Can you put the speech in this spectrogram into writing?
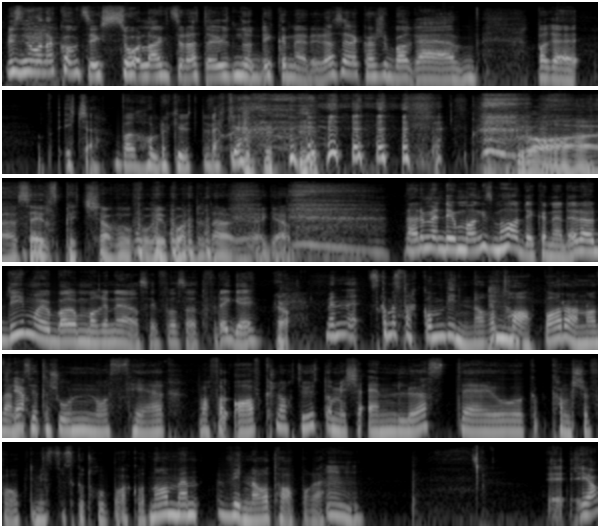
hvis noen har kommet seg så langt som dette uten å dykke ned i det, så er det kanskje bare, bare ikke. Bare hold dere ut vekke. Bra sales pitch av vår forrige pod der, Gerd. Nei, men Det er jo mange som har dykka ned i det, og de må jo bare marinere seg fortsatt, for det er gøy. Ja. Men skal vi snakke om vinner og taper, da, når denne Ja. situasjonen nå ser i hvert fall avklart ut, om ikke enn løst? Det er jo kanskje for optimistisk å tro på akkurat nå, men vinner og tapere. Eh, Ja.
